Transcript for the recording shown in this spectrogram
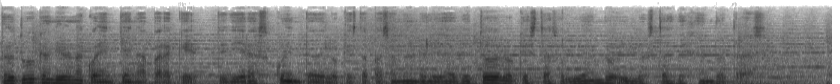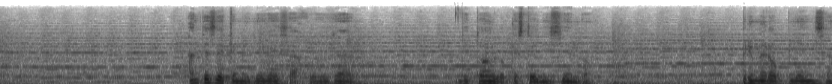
Pero tuvo que venir una cuarentena para que te dieras cuenta de lo que está pasando en realidad, de todo lo que estás olvidando y lo estás dejando atrás. Antes de que me llegues a juzgar de todo lo que estoy diciendo, primero piensa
